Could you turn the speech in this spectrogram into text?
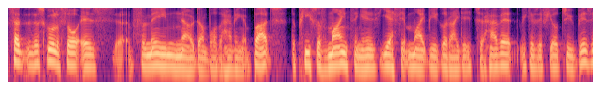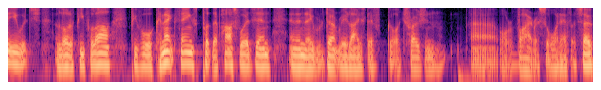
so the school of thought is uh, for me, no, don't bother having it. But the peace of mind thing is, yes, it might be a good idea to have it because if you're too busy, which a lot of people are, people will connect things, put their passwords in, and then they don't realize they've got a Trojan uh, or a virus or whatever. So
